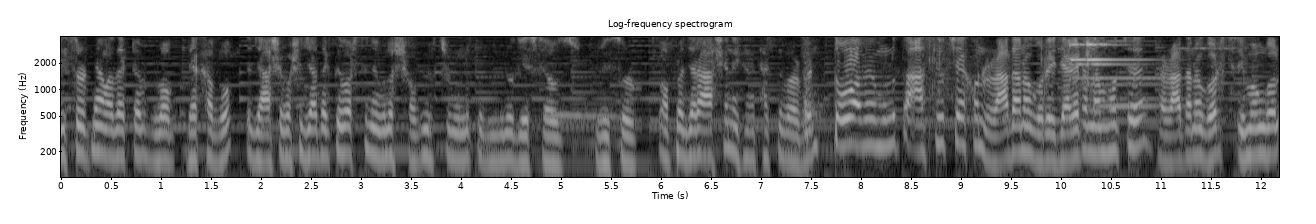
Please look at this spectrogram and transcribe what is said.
রিসোর্ট নিয়ে আলাদা একটা ব্লগ দেখাবো। যে আশেপাশে যা দেখতে পাচ্ছেন এগুলো সবই হচ্ছে মূলত বিভিন্ন গেস্ট হাউস রিসোর্ট আপনারা যারা আসেন, এখানে থাকতে পারবেন। তো আমি মূলত আসি হচ্ছে এখন রাধানগর। এই জায়গাটার নাম হচ্ছে রাধানগর শ্রীমঙ্গল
